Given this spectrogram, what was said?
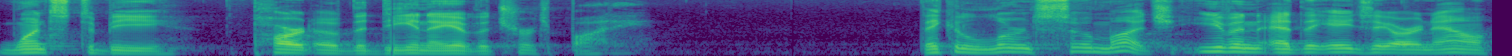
wants to be part of the DNA of the church body. They can learn so much, even at the age they are now,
